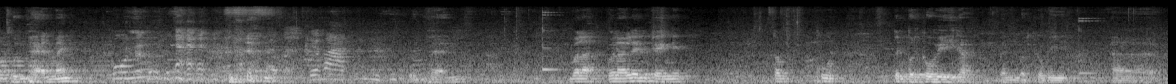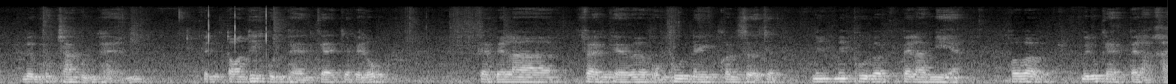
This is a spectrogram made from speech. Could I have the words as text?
ไหมคุณเดี๋ยวพาขึ้นขุนแผน เวลาเวลาเล่นเพลงนี้ ต้องพูดเป็นบทกวีครับ เป็นบทกวีเอ่อเรื่องทุกช้างขุนแผน เป็นตอนที่ขุนแผนแกจะไปรบแกเวลาแฟนแกเวลาผมพูดในคอนเสิร์ตจะไม่ไม่พูดว่าเวลาเมีย เพราะว่าไม่รู้แกเวลาใคร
